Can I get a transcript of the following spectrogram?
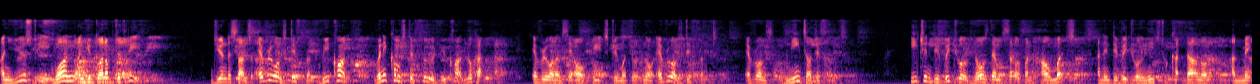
and you used to eat one and you've gone up to three. Do you understand? So everyone's different. We can't, when it comes to food, you can't look at everyone and say, oh, he eats too much. No, everyone's different. Everyone's needs are different. Each individual knows themselves and how much an individual needs to cut down on and make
